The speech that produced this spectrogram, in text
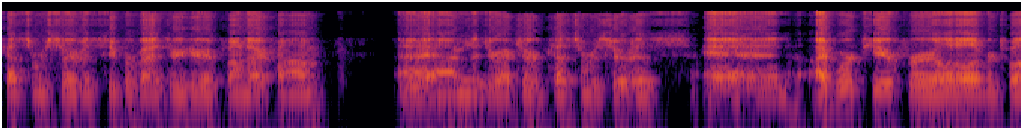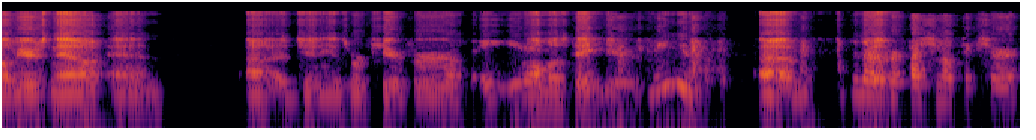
customer service supervisor here at phone.com. Uh, I'm the director of customer service, and I've worked here for a little over 12 years now, and uh, Jenny has worked here for almost eight years. Almost eight years. Um, this is our so, professional picture,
